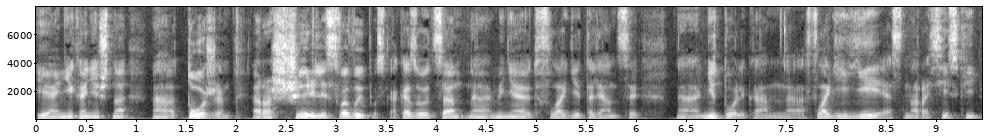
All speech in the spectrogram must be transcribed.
и они, конечно, а, тоже расширили свой выпуск. Оказывается, а, меняют флаги итальянцы не только флаги ЕС на российский,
